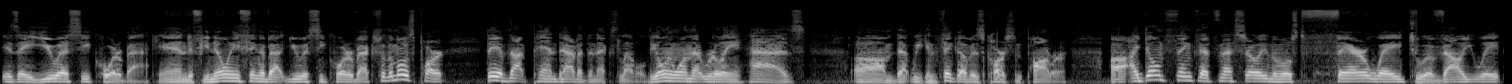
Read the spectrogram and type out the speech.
is a USC quarterback, and if you know anything about USC quarterbacks, for the most part, they have not panned out at the next level. The only one that really has um, that we can think of is Carson Palmer. Uh, I don't think that's necessarily the most fair way to evaluate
